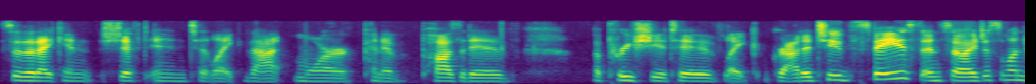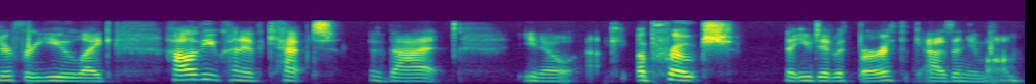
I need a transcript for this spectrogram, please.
so that I can shift into like that more kind of positive, appreciative, like gratitude space. And so I just wonder for you, like, how have you kind of kept that, you know, approach that you did with birth as a new mom?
